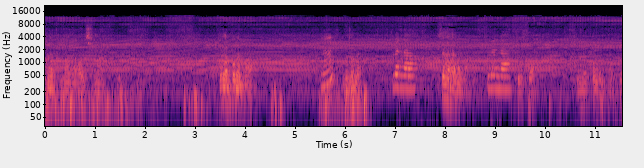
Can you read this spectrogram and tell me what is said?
现在头上还好轻啊。现在不冷吗？嗯？冷不冷？不冷的。现在还冷吗？不冷的。就是啊，现在不冷还对。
